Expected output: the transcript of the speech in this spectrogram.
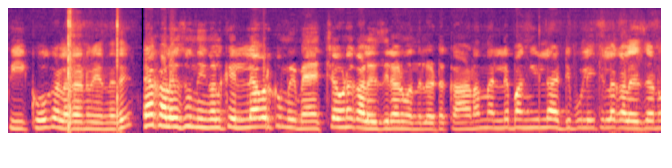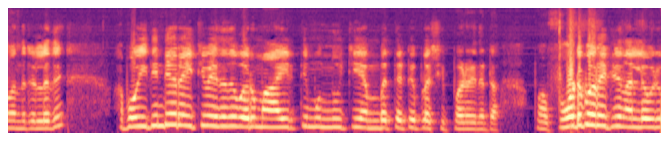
പീക്കോ കളറാണ് വരുന്നത്. എല്ലാ കളേഴ്സും നിങ്ങൾക്ക് എല്ലാവർക്കും മാച്ച് ആവുന്ന കളേഴ്സിലാണ് വന്നിട്ടുള്ളത് കേട്ടോ. കാണാൻ നല്ല ഭംഗിയുള്ള അടിപൊളിയായിട്ടുള്ള കളേഴ്സാണ് വന്നിട്ടുള്ളത്. അപ്പോൾ ഇതിന്റെ റേറ്റ് വരുന്നത് വെറും ആയിരത്തി മുന്നൂറ്റി എൺപത്തെട്ട് പ്ലസ് ഷിപ്പാണ് വരുന്നത് കേട്ടോ. അപ്പോൾ അഫോർഡബിൾ റേറ്റിൽ നല്ല ഒരു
